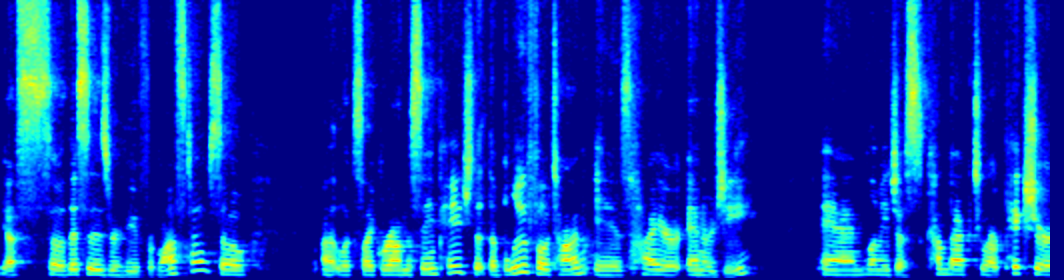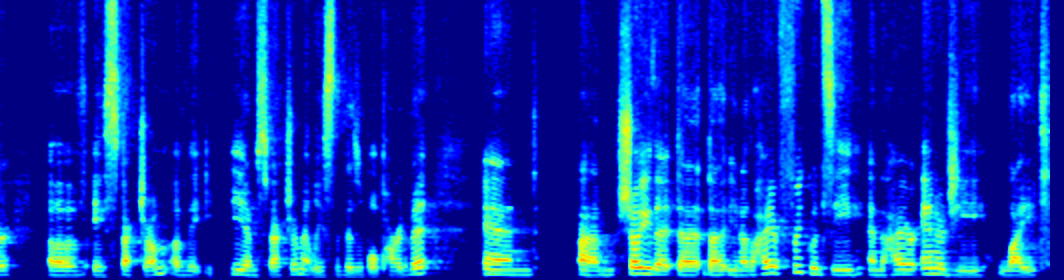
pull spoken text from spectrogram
Yes, so this is review from last time. So uh, it looks like we're on the same page that the blue photon is higher energy. And let me just come back to our picture of a spectrum of the EM spectrum, at least the visible part of it. And um, show you that the, the, you know, the higher frequency and the higher energy light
